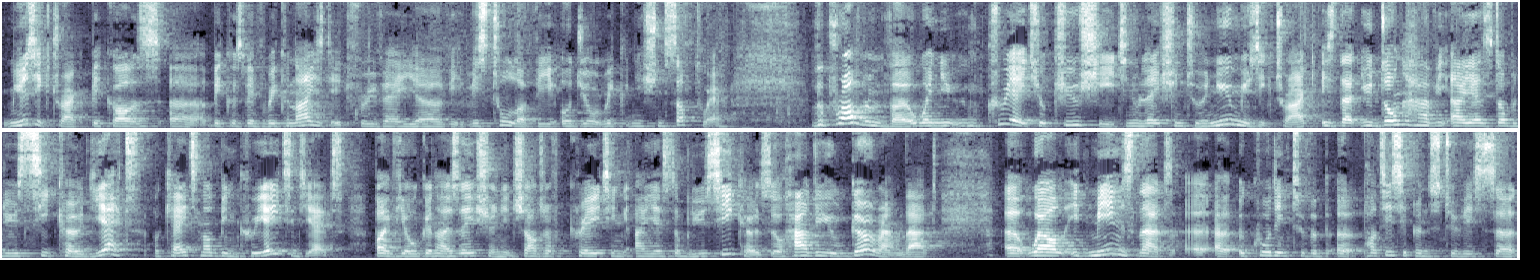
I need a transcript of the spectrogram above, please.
music track because uh, because they've recognized it through the, uh, the, this tool of the audio recognition software. The problem, though, when you create your cue sheet in relation to a new music track, is that you don't have the ISWC code yet. Okay, it's not been created yet by the organization in charge of creating ISWC code. So how do you go around that? Uh, well, it means that, uh, uh according to the uh, participants to this uh,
